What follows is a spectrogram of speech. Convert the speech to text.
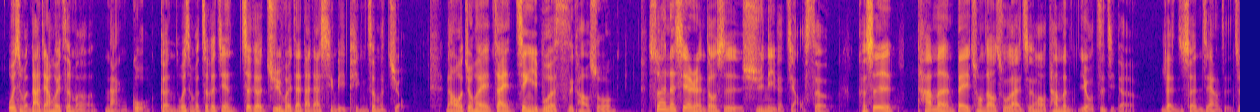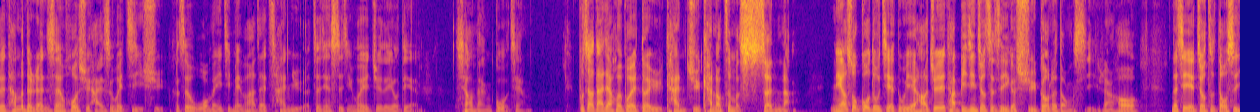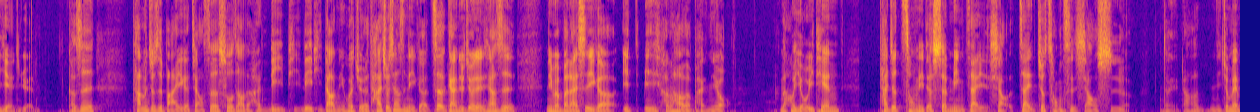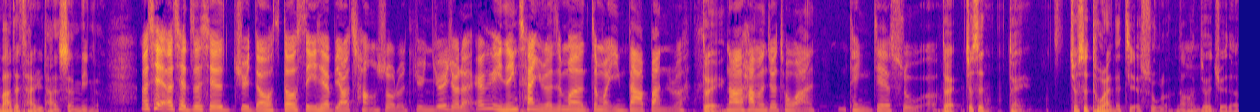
为什么大家会这么难过，跟为什么这个件这个剧会在大家心里停这么久。然后我就会再进一步的思考说，虽然那些人都是虚拟的角色，可是他们被创造出来之后，他们有自己的。人生这样子，所以他们的人生或许还是会继续，可是我们已经没办法再参与了这件事情，会觉得有点小难过。这样，不知道大家会不会对于看剧看到这么深啊？你要说过度解读也好，就是它毕竟就只是一个虚构的东西，然后那些也就是都是演员，可是他们就是把一个角色塑造的很立体，立体到你会觉得他就像是你一个，这个感觉就有点像是你们本来是一个一一很好的朋友，然后有一天。他就从你的生命再也消，再就从此消失了，对，然后你就没办法再参与他的生命了。而且而且这些剧都都是一些比较长寿的剧，你就会觉得，哎，已经参与了这么这么一大半了，对，然后他们就突然停结束了，对，就是对，就是突然的结束了，然后你就会觉得。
